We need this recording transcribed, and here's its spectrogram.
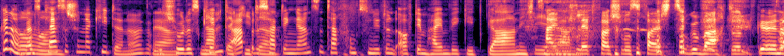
Genau, Oh ganz Mann. klassisch in der Kita. Ne? Ja. Ich hole das Nach Kind ab, Kita. das hat den ganzen Tag funktioniert und auf dem Heimweg geht gar nichts Ja. mehr. Ein Klettverschluss falsch zugemacht und Genau.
